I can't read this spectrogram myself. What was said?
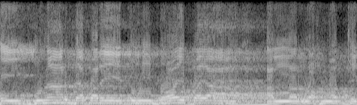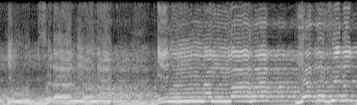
এই গুনার ব্যাপারে তুমি ভয় পায়া আল্লাহর রহমত থেকে মুখ ফেরায় নিও না। ইন্নাল্লাহ ইয়াগফিরুদ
